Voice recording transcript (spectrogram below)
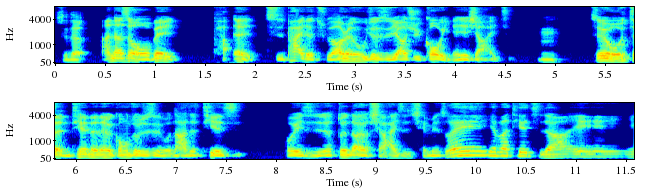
是的啊，那时候我被。派呃，指派的主要任务就是要去勾引那些小孩子，嗯，所以我整天的那个工作就是我拿着贴纸，我一直蹲到小孩子前面说，哎、欸，要不要贴纸啊？哎哎哎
